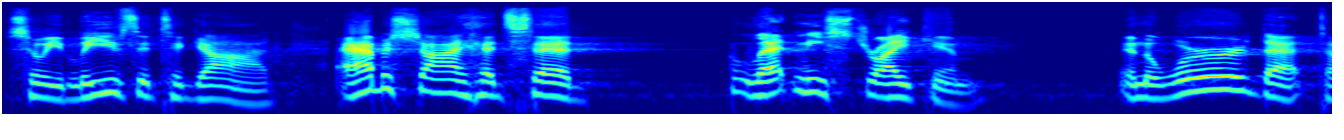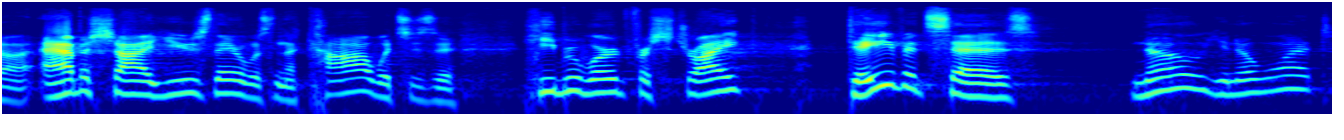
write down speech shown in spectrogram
so he leaves it to God. Abishai had said, Let me strike him. And the word that uh, Abishai used there was nakah, which is a Hebrew word for strike. David says, No, you know what?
